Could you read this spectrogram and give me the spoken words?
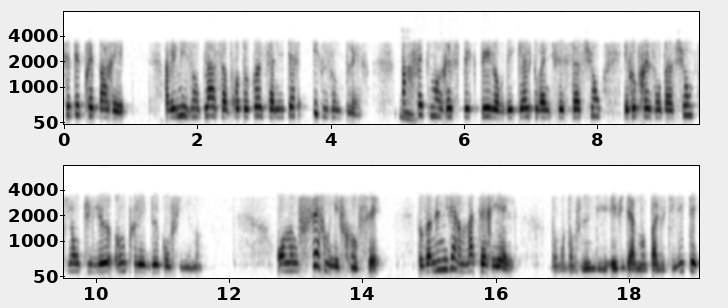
s'étaient préparées, avaient mis en place un protocole sanitaire exemplaire. Parfaitement respecté lors des quelques manifestations et représentations qui ont eu lieu entre les deux confinements. On enferme les Français dans un univers matériel, dont, je ne dis évidemment pas l'utilité,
